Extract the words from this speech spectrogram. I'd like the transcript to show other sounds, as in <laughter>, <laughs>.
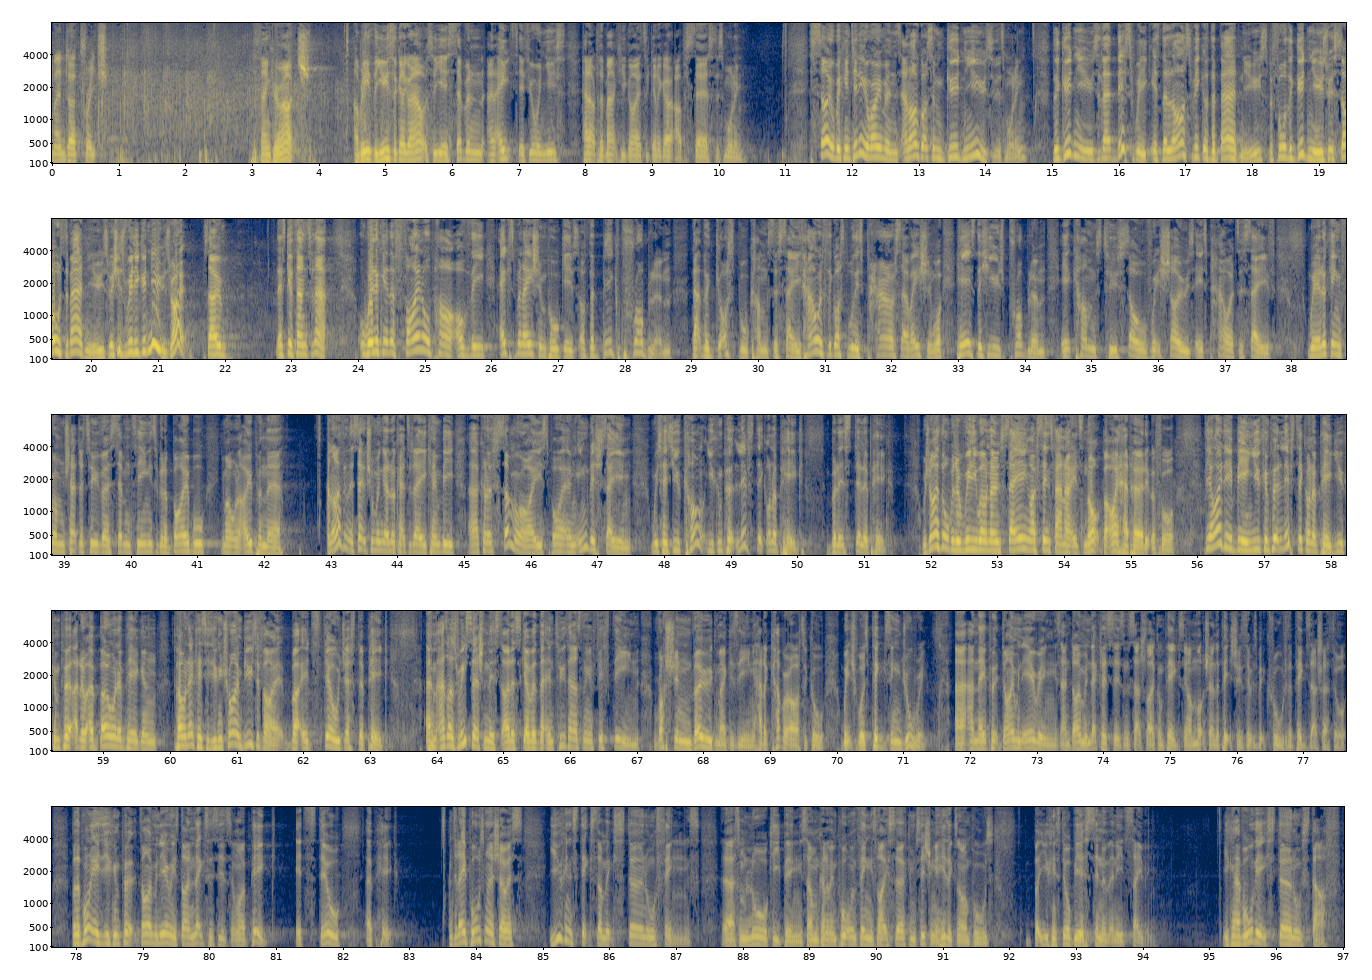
and uh, preach. Thank you very much. I believe the youth are going to go out. So year seven and eight, if you're in youth, head out to the back. You guys are going to go upstairs this morning. So we're continuing Romans, and I've got some good news for this morning. The good news is that this week is the last week of the bad news before the good news, which solves the bad news, which is really good news, right? So let's give thanks for that. We're looking at the final part of the explanation Paul gives of the big problem that the gospel comes to save. How is the gospel this power of salvation? Well, here's the huge problem it comes to solve, which shows its power to save. We're looking from chapter 2, verse 17. So we've got a Bible. You might want to open there. And I think the section we're going to look at today can be uh, kind of summarized by an English saying which says you can't, you can put lipstick on a pig, but it's still a pig which I thought was a really well known saying. I've since found out it's not, but I had heard it before. The idea being you can put lipstick on a pig, you can put know, a bow on a pig and pearl necklaces, you can try and beautify it, but it's still just a pig. Um, as I was researching this, I discovered that in 2015, Russian Vogue magazine had a cover article which was pigs in jewelry. Uh, and they put diamond earrings and diamond necklaces and such like on pigs. I'm not showing the pictures, it was a bit cruel to the pigs, actually, I thought. But the point is, you can put diamond earrings, diamond necklaces on a pig, it's still a pig. And today, Paul's going to show us you can stick some external things, uh, some law keeping, some kind of important things like circumcision, in his examples, but you can still be a sinner that needs saving. You can have all the external stuff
